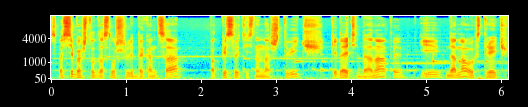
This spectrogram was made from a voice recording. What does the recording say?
Спасибо, что дослушали до конца. Подписывайтесь на наш Twitch, кидайте донаты и до новых встреч!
